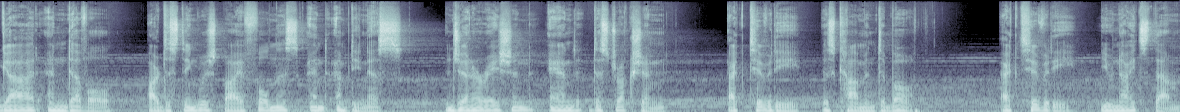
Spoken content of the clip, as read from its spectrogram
God and devil are distinguished by fullness and emptiness, generation and destruction, activity is common to both. Activity unites them.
